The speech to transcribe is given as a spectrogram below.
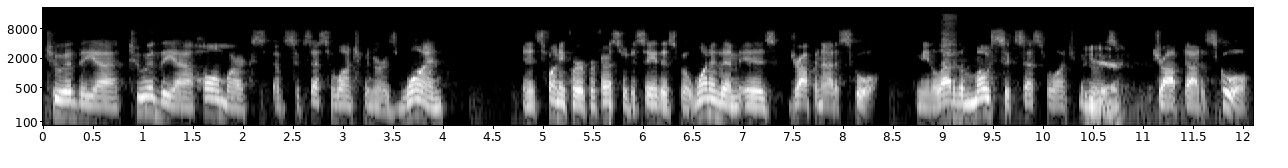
two of the uh, two of the uh, hallmarks of successful entrepreneurs. One, and it's funny for a professor to say this, but one of them is dropping out of school. I mean, a lot of the most successful entrepreneurs yeah. dropped out of school.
